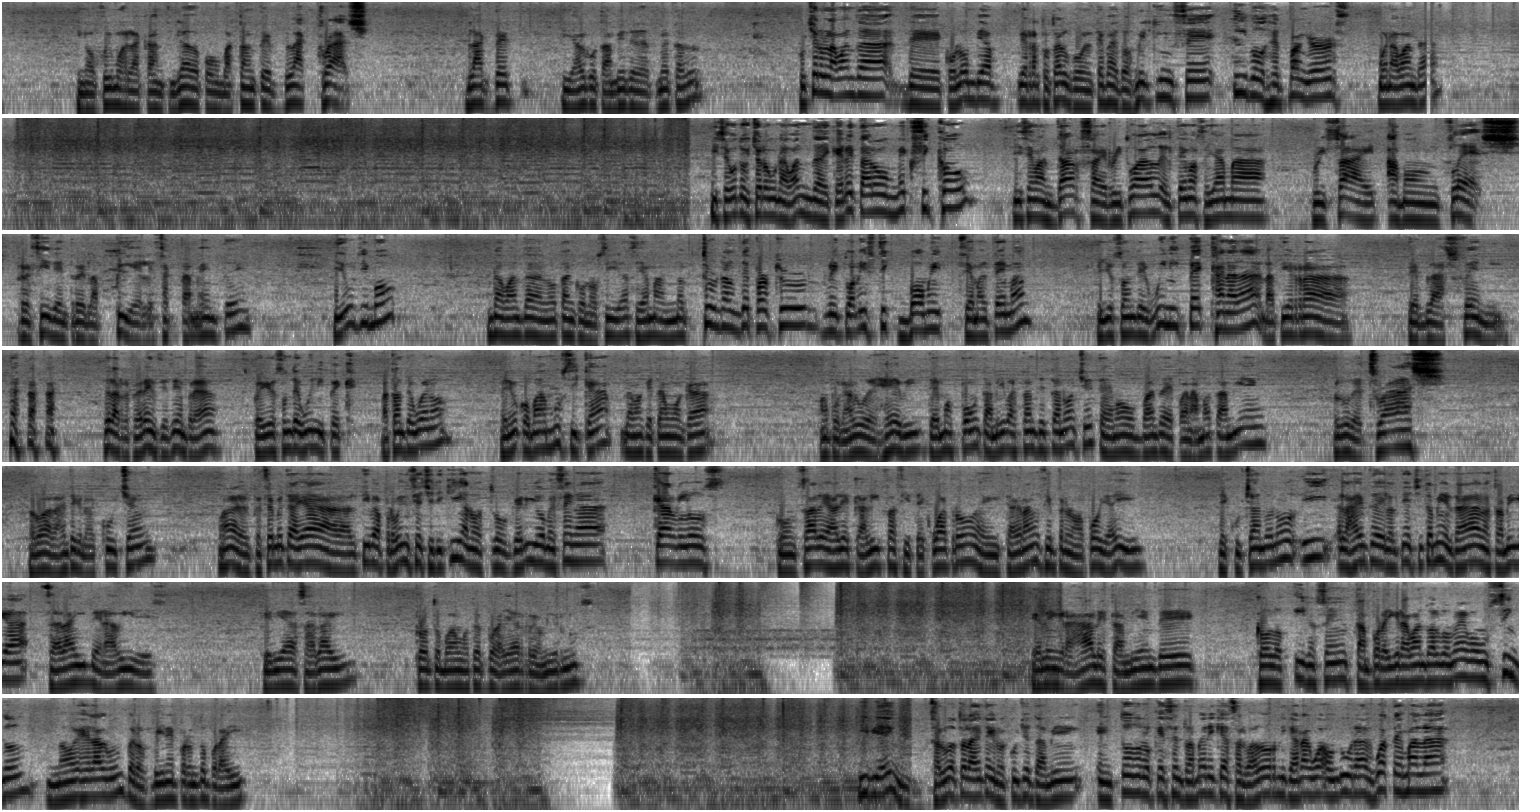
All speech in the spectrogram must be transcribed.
y nos fuimos al acantilado con bastante black trash, black death y algo también de death metal. Escucharon la banda de Colombia, Guerra Total, con el tema de 2015, Evil Headbangers, buena banda. Y segundo escucharon una banda de Querétaro, México, y se llama Dark Side Ritual. El tema se llama Reside Among Flesh, reside entre la piel exactamente. Y último, una banda no tan conocida, se llama Nocturnal Departure Ritualistic Vomit, se llama el tema. Ellos son de Winnipeg, Canadá, la tierra de Blasphemy. de la referencia siempre, ¿eh? Pero ellos son de Winnipeg, bastante bueno. Venimos con más música, nada más que estamos acá. Vamos a poner algo de heavy. Tenemos punk también bastante esta noche. Tenemos banda de Panamá también. Algo de trash. A la gente que nos escuchan. Bueno, especialmente allá a la altiva provincia de Chiriquí, a nuestro querido mecena Carlos González Ale Califa 74 en Instagram. Siempre nos apoya ahí. Escuchándonos. Y la gente de la altiva también. Está nuestra amiga Saray Benavides. Querida Saray pronto vamos a estar por allá a reunirnos. Ellen Grajales también de Call of Innocence están por ahí grabando algo nuevo, un single, no es el álbum, pero viene pronto por ahí. Y bien, saludo a toda la gente que nos escucha también en todo lo que es Centroamérica, Salvador, Nicaragua, Honduras, Guatemala,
